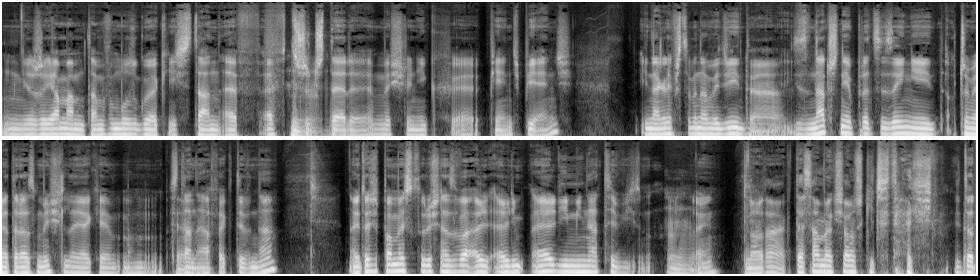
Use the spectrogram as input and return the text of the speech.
mm, że ja mam tam w mózgu jakiś stan F, F3-4, myślnik e, 5-5 i nagle wszyscy będą wiedzieli Tak. znacznie precyzyjniej, o czym ja teraz myślę, jakie mam stany Tak. afektywne. No i to jest pomysł, który się nazywa el, elim, eliminatywizm. Mhm. Tak? No tak, te same książki czytaliśmy. I to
